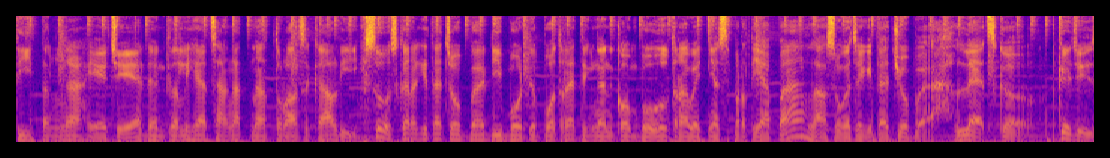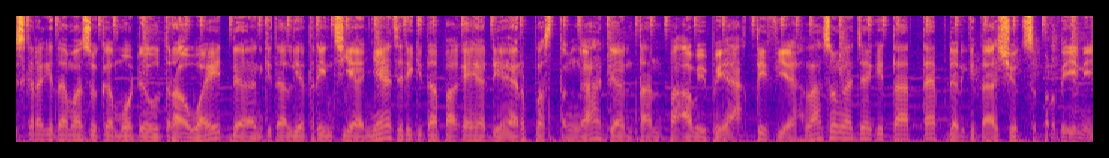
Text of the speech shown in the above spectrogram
di tengah ya cuy ya. Dan terlihat sangat natural sekali. So sekarang kita coba di mode potret dengan combo ultrawide-nya seperti apa. Langsung aja kita coba. Let's go. Oke cuy sekarang kita masuk ke mode ultrawide dan kita lihat rinciannya. Jadi kita pakai HDR plus tengah dan tanpa AWP aktif ya. Langsung aja kita tap dan kita shoot seperti ini.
